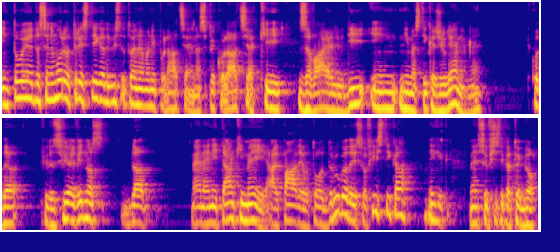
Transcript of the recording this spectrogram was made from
In to je, da se ne more otresti tega, da je to ena manipulacija, ena spekulacija, ki zavaja ljudi in nima stika z življenjem. Ne? Tako da filozofija je vedno bila ne, na eni tanki meji, ali pade v to drugo, da je sofistika. Nekaj, ne, sofistika to je bilo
